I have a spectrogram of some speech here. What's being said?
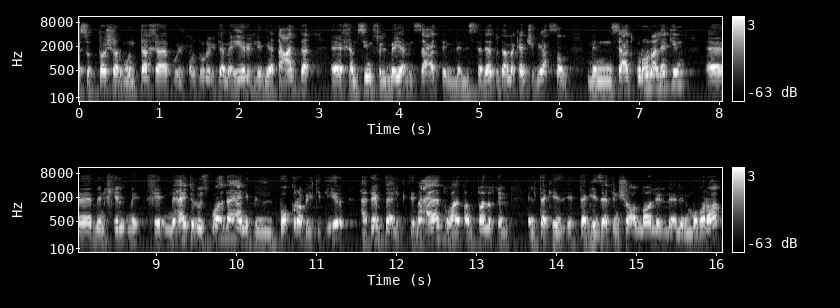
16 منتخب والحضور الجماهيري اللي بيتعدى 50% من ساعة الاستادات وده ما كانش بيحصل من ساعة كورونا. لكن من خل... نهاية الأسبوع ده يعني بكرة بالكثير هتبدأ الاجتماعات وهتنطلق التجهيزات إن شاء الله للمباراة.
